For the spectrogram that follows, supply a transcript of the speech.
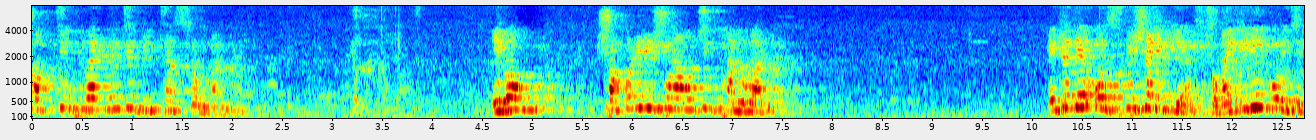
সবচেয়ে ফেভারিট হচ্ছে বৃদ্ধাশ্রম গানটা এবং সকলেরই শোনা উচিত ভালো গান। এটাতে ওর স্পেশালিটি আছে সবাইকে নিয়ে করেছে।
